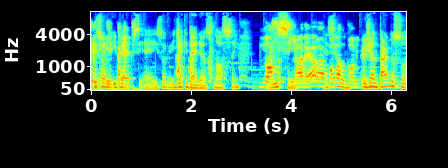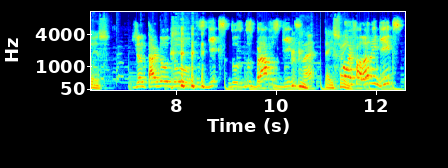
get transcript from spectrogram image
E, sorvete. e Pepsi. É, e sorvete. E Jack Daniels. Nossa, hein? Nossa senhora, é uma bomba é o, atômica. O jantar dos sonhos jantar do, do, dos geeks, dos, dos, bravos geeks, né? É isso aí. Bom, e falando em geeks,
